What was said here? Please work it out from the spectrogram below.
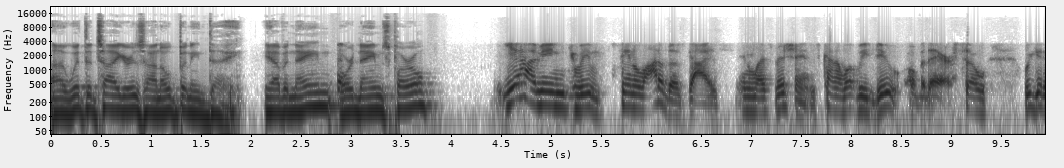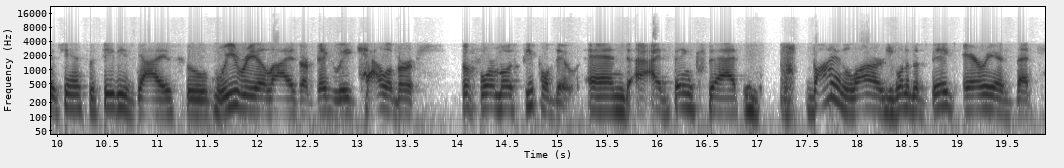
uh, with the Tigers on opening day. You have a name or names plural? Yeah, I mean, we've seen a lot of those guys in West Michigan. It's kind of what we do over there. So we get a chance to see these guys who we realize are big league caliber before most people do. And I think that by and large, one of the big areas that –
